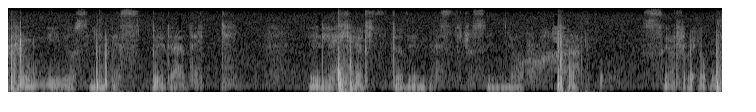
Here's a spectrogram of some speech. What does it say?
reunidos y el ejército de nuestro señor Haku se reúna.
